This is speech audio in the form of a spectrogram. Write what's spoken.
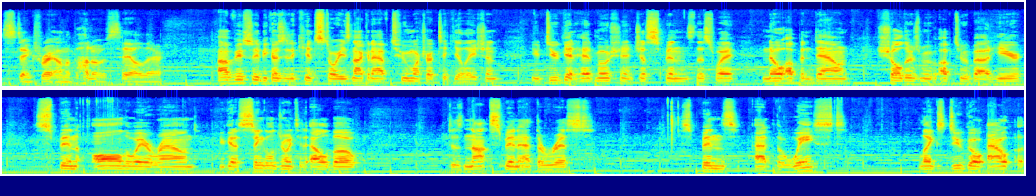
stinks right on the bottom of his tail there. Obviously, because of the kid's story, he's not going to have too much articulation. You do get head motion, it just spins this way, no up and down. Shoulders move up to about here, spin all the way around. You get a single jointed elbow, does not spin at the wrist, spins at the waist. Legs do go out a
